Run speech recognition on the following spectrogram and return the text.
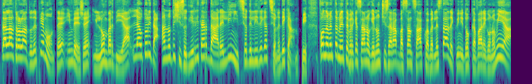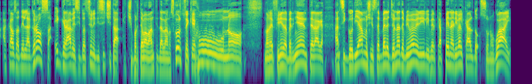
Dall'altro lato del Piemonte, invece, in Lombardia, le autorità hanno deciso di ritardare l'inizio dell'irrigazione dei campi, fondamentalmente perché sanno che non ci sarà abbastanza acqua per l'estate e quindi tocca fare economia a causa della grossa e grave situazione di siccità che ci portiamo avanti dall'anno scorso e che, uh, no, non è finita per niente, raga. Anzi, godiamoci queste belle giornate primaverili perché appena arriva il caldo sono guai.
